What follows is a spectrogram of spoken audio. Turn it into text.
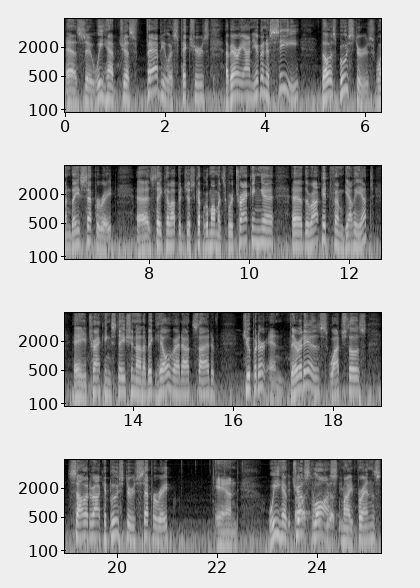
as uh, we have just fabulous pictures of Ariane. You're going to see those boosters when they separate as they come up in just a couple of moments. We're tracking uh, uh the rocket from Galliot, a tracking station on a big hill right outside of Jupiter, and there it is. Watch those solid rocket boosters separate and we have just lost, my friends,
